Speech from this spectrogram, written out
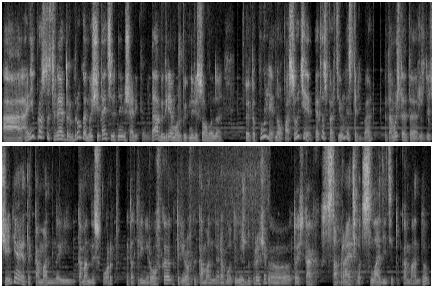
а они просто стреляют друг друга, но считай цветными шариками. Да, в игре может быть нарисовано что это пули, но по сути это спортивная стрельба, потому что это развлечение, это командный, командный спорт, это тренировка, тренировка командной работы, между прочим. Э, то есть как собрать, вот сладить эту команду,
